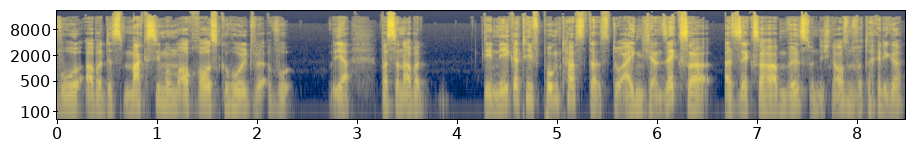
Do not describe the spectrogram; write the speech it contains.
wo aber das Maximum auch rausgeholt wird, wo, ja, was dann aber den Negativpunkt hast, dass du eigentlich einen Sechser als Sechser haben willst und nicht einen Außenverteidiger.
